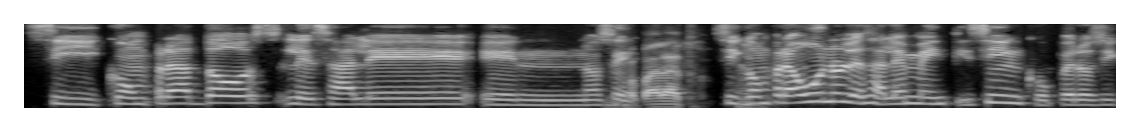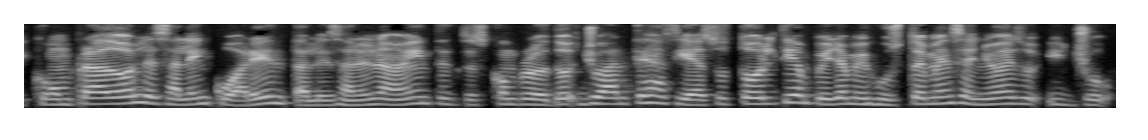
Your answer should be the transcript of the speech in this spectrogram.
si compra dos, le sale en, no sé, barato. si compra uno, le salen 25, pero si compra dos, le salen 40, le salen a 20, entonces compro los dos. Yo antes hacía eso todo el tiempo, y ella me dijo, usted me enseñó eso, y yo,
